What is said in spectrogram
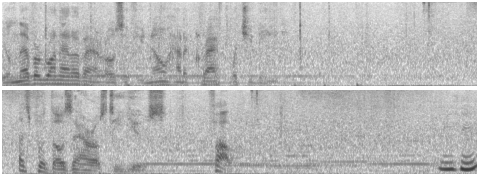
You'll never run out of arrows if you know how to craft what you need. Let's put those arrows to use. Follow. Mm-hmm.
